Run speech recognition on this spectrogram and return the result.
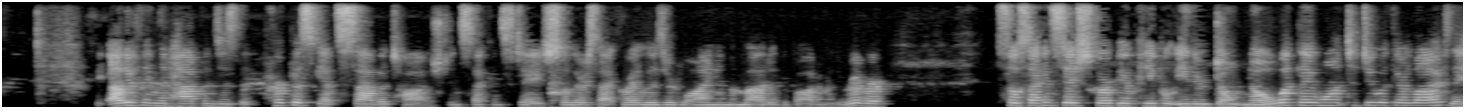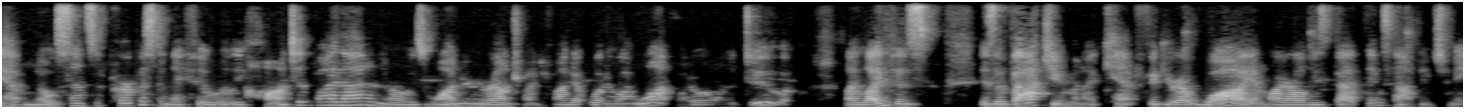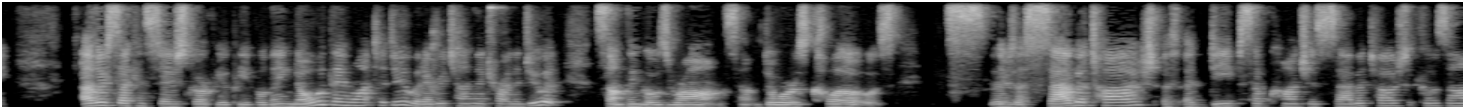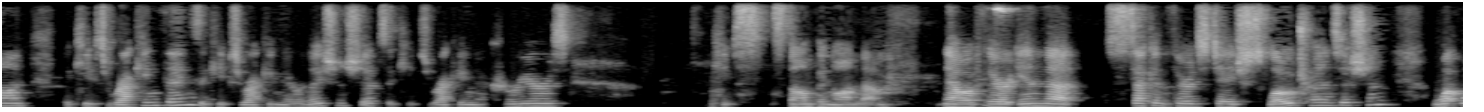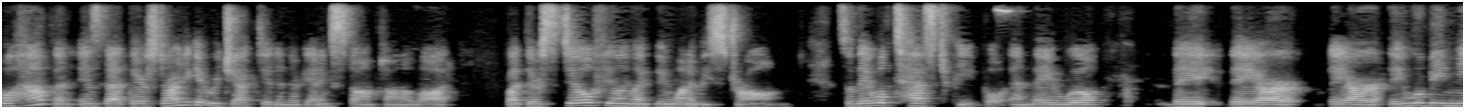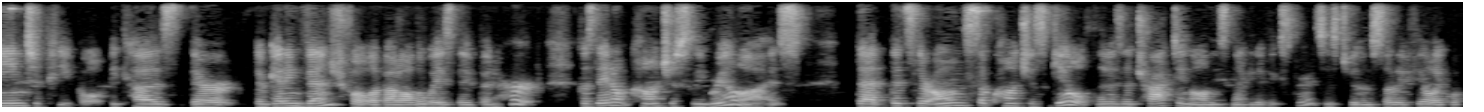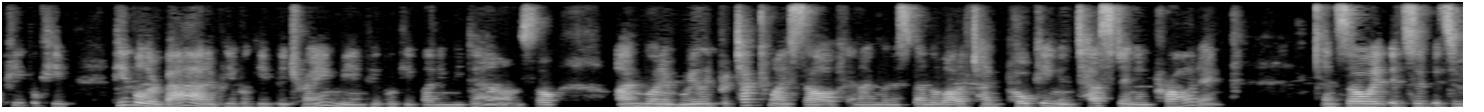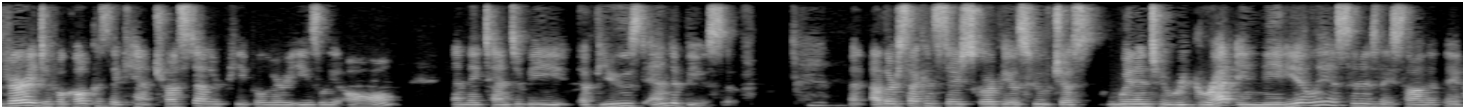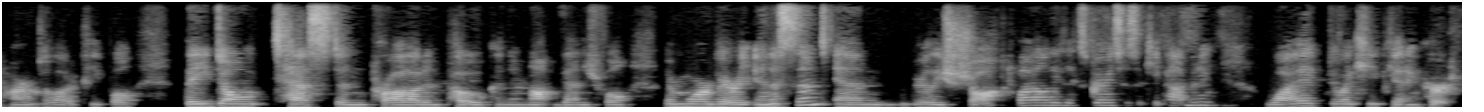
The other thing that happens is that purpose gets sabotaged in second stage. So there's that gray lizard lying in the mud at the bottom of the river so, second stage Scorpio people either don't know what they want to do with their lives, they have no sense of purpose, and they feel really haunted by that, and they're always wandering around trying to find out what do I want? What do I want to do? My life is is a vacuum, and I can't figure out why, and why are all these bad things happening to me? Other second stage Scorpio people, they know what they want to do, but every time they try to do it, something goes wrong. Some doors close there's a sabotage, a, a, deep subconscious sabotage that goes on. It keeps wrecking things. It keeps wrecking their relationships. It keeps wrecking their careers. It keeps stomping on them. Now, if they're in that second, third stage slow transition, what will happen is that they're starting to get rejected and they're getting stomped on a lot, but they're still feeling like they want to be strong. So they will test people and they will they they are they are they will be mean to people because they're they're getting vengeful about all the ways they've been hurt because they don't consciously realize that it's their own subconscious guilt that is attracting all these negative experiences to them. So they feel like well people keep people are bad and people keep betraying me and people keep letting me down. So i'm going to really protect myself and i'm going to spend a lot of time poking and testing and prodding. And so it, it's a, it's very difficult because they can't trust other people very easily at all and they tend to be abused and abusive. Mm-hmm. Other second stage Scorpios who just went into regret immediately as soon as they saw that they'd harmed a lot of people. They don't test and prod and poke and they're not vengeful. They're more very innocent and really shocked by all these experiences that keep happening. Mm-hmm. Why do I keep getting hurt?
